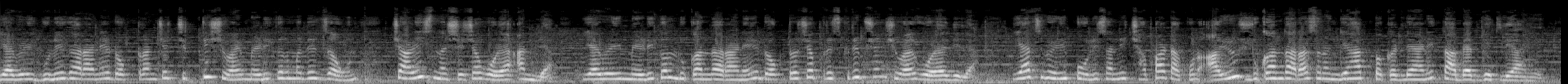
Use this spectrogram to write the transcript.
यावेळी गुन्हेगाराने डॉक्टरांच्या चिठ्ठीशिवाय मेडिकलमध्ये जाऊन चाळीस नशेच्या गोळ्या आणल्या. यावेळी मेडिकल दुकानदाराने डॉक्टरच्या प्रिस्क्रिप्शन शिवाय गोळ्या दिल्या. याच वेळी पोलिसांनी छापा टाकून आयुष दुकानदारास रंगेहात पकडले आणि ताब्यात घेतले आहे.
